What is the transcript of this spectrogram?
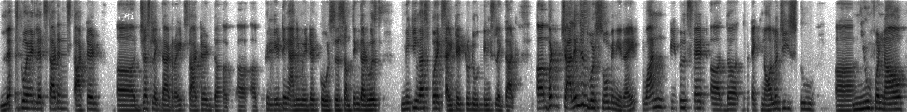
let's go ahead let's start and started uh, just like that, right? Started uh, uh, uh, creating animated courses, something that was making us more excited to do things like that. Uh, but challenges were so many, right? One, people said uh, the, the technologies too new for now,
